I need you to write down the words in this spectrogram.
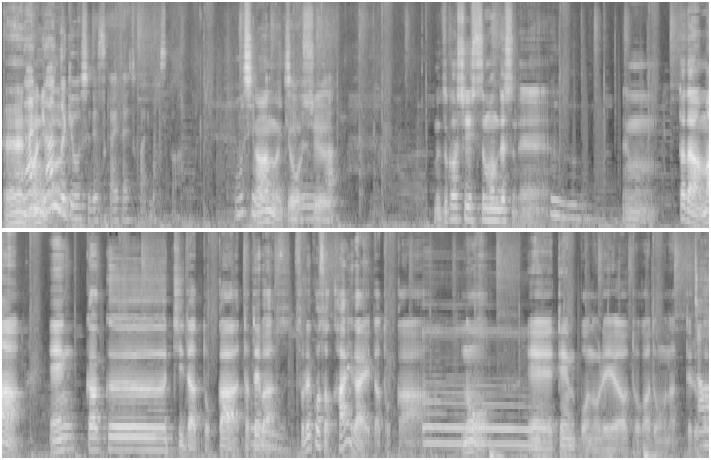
えー、何何の業種で使いたいとかありますか？もしも何の業種？難しい質問ですね。う。んうん。うん、ただまあ遠隔地だとか例えばうん。それこそ海外だとかうーん。の、えー店舗のレイアウトがどうなってるかだと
